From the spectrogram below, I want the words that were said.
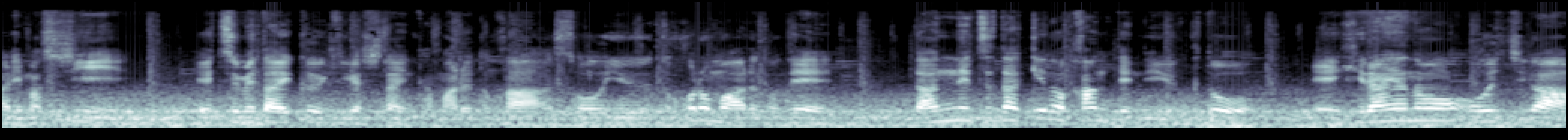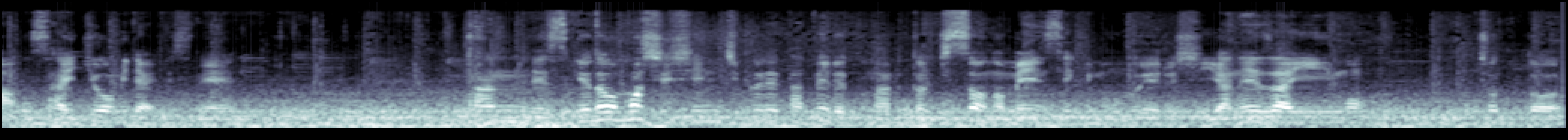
ありますし、え冷たい空気が下に溜まるとかそういうところもあるので断熱だけの観点でいくと、え平屋のお家が最強みたいですね。なんですけどもし新築で建てるとなると基礎の面積も増えるし屋根材もちょっと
